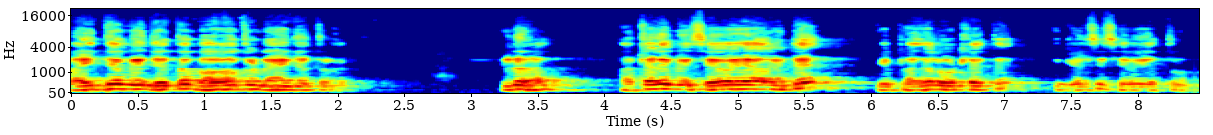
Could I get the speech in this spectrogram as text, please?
వైద్యం మేము చేస్తాం భగవంతుడు న్యాయం చేస్తాడు. ఇంకా అట్లనే మేము సేవ చేయాలంటే ఈ ప్రజలు ఓట్లయితే గెలిచి సేవ చేస్తున్నాం.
